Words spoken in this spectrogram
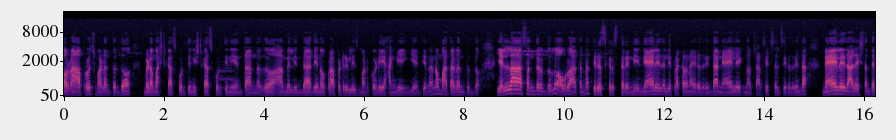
ಅವ್ರನ್ನ ಅಪ್ರೋಚ್ ಮಾಡೋಂಥದ್ದು. ಮೇಡಮ್, ಅಷ್ಟು ಕಾಸು ಕೊಡ್ತೀನಿ, ಇಷ್ಟು ಕಾಸು ಕೊಡ್ತೀನಿ ಅಂತ ಅನ್ನೋದು, ಆಮೇಲಿಂದ ಅದೇನೋ ಪ್ರಾಪರ್ಟಿ ರಿಲೀಸ್ ಮಾಡಿಕೊಡಿ, ಹಾಗೆ, ಹಿಂಗೆ ಅಂತ ಏನೋ ಮಾತಾಡೋಂಥದ್ದು. ಎಲ್ಲ ಸಂದರ್ಭದಲ್ಲೂ ಅವರು ಅದನ್ನು ತಿರಸ್ಕರಿಸ್ತಾರೆ. ನೀವು ನ್ಯಾಯಾಲಯದಲ್ಲಿ ಪ್ರಕರಣ ಇರೋದ್ರಿಂದ, ನ್ಯಾಯಾಲಯಕ್ಕೆ ನಾವು ಚಾರ್ಜ್ ಶೀಟ್ ಸಲ್ಲಿಸಿರೋದ್ರಿಂದ, ನ್ಯಾಯಾಲಯದ ಆದೇಶದಂತೆ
